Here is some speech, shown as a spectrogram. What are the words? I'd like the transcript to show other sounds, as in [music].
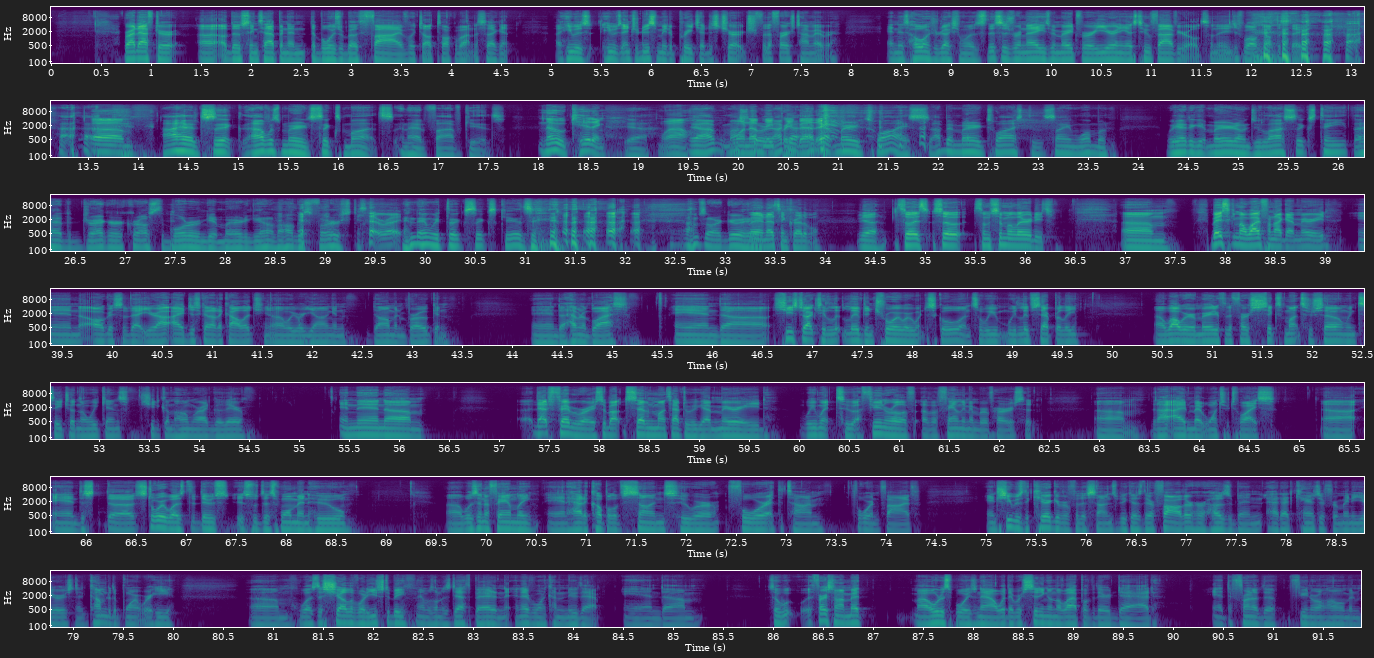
right after uh, those things happened and the boys were both five, which I'll talk about in a second. Uh, he was he was introducing me to preach at his church for the first time ever, and his whole introduction was, "This is Rene. He's been married for a year and he has two five year olds." And then he just walked off the stage. [laughs] Um, I had six. I was married six months and had five kids. no kidding. Yeah. Wow. Yeah, I, my One up story, me I pretty got, bad I got married [laughs] twice. I've been married twice to the same woman. We had to get married on July 16th. I had to drag her across the border and get married again on [laughs] August 1st. Is that right? And then we took six kids in. I'm sorry, go ahead. Man, that's incredible. Yeah. So it's so some similarities. Um, basically, my wife and I got married in August of that year. I, I just got out of college. You know, we were young and dumb and broke and and uh, having a blast. And uh, she still actually li- lived in Troy where we went to school, and so we we lived separately. Uh, while we were married for the first six months or so, and we'd see each other on the weekends. She'd come home, or I'd go there. And then um, that February, so about seven months after we got married, we went to a funeral of, of a family member of hers that um, that I, I had met once or twice. Uh, and this, the story was that there's this was this woman who uh, was in a family and had a couple of sons who were four at the time, four and five. And she was the caregiver for the sons because their father, her husband, had had cancer for many years and had come to the point where he um, was the shell of what he used to be and was on his deathbed, and, and everyone kind of knew that. And um, so w- the first time I met my oldest boys now, where they were sitting on the lap of their dad at the front of the funeral home, and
